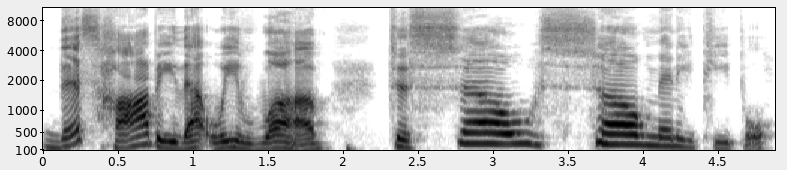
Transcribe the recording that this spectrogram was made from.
this hobby that we love to so, so many people.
